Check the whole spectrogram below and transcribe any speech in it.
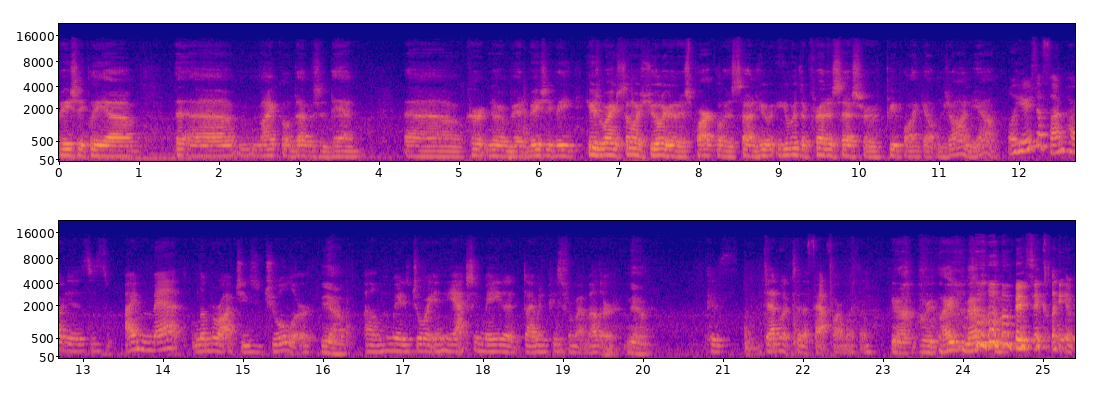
basically, uh, the, uh, Michael Douglas's dad, uh, Kurt Nuremberg, basically, he was wearing so much jewelry that it sparkled his son. He, wa- he was the predecessor of people like Elton John, yeah, Well, here's the fun part is, is I met Liberace's jeweler, yeah, um, who made his jewelry, and he actually made a diamond piece for my mother, yeah, cause dad went to the fat farm with him. yeah. I mean, I met, Basically, it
